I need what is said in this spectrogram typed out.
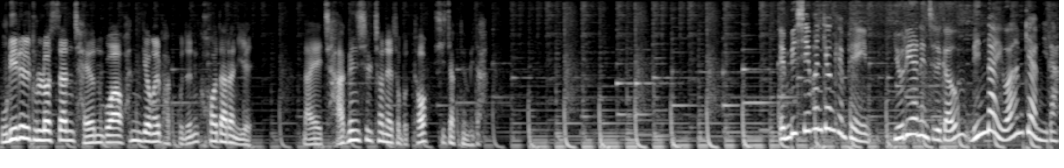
우리를 둘러싼 자연과 환경을 바꾸는 커다란 일, 나의 작은 실천에서부터 시작됩니다. MBC 환경 캠페인 요리하는 즐거움 민나이와 함께합니다.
